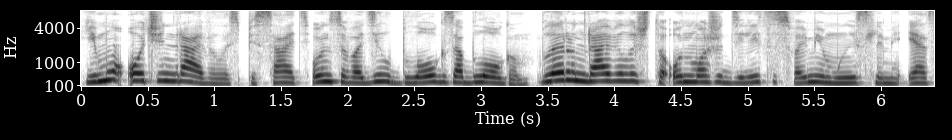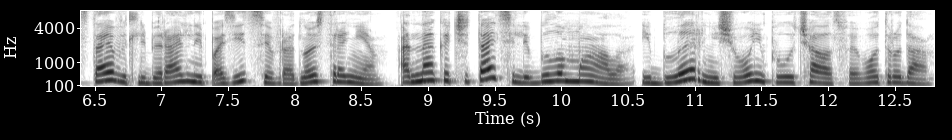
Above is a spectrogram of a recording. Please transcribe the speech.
Ему очень нравилось писать, он заводил блог за блогом. Блэру нравилось, что он может делиться своими мыслями и отстаивать либеральные позиции в родной стране. Однако читателей было мало, и Блэр ничего не получал от своего труда.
